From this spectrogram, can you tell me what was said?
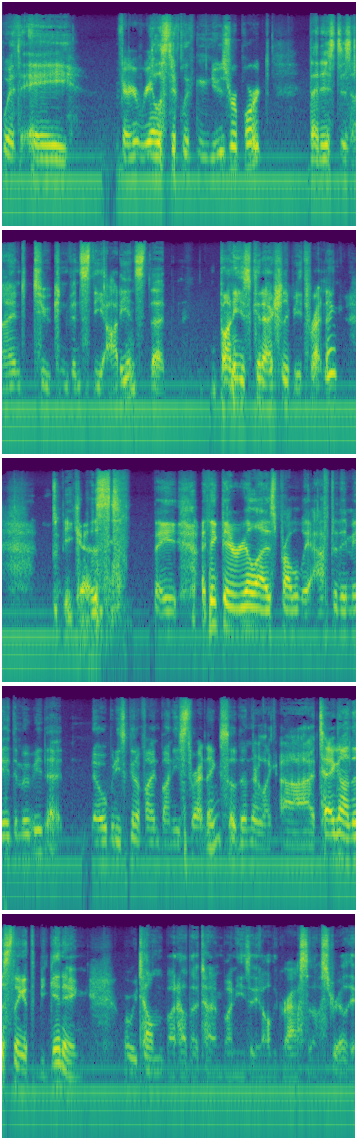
with a very realistic looking news report that is designed to convince the audience that bunnies can actually be threatening because they I think they realized probably after they made the movie that nobody's going to find bunnies threatening. So then they're like, uh, tag on this thing at the beginning where we tell them about how that time bunnies ate all the grass in Australia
